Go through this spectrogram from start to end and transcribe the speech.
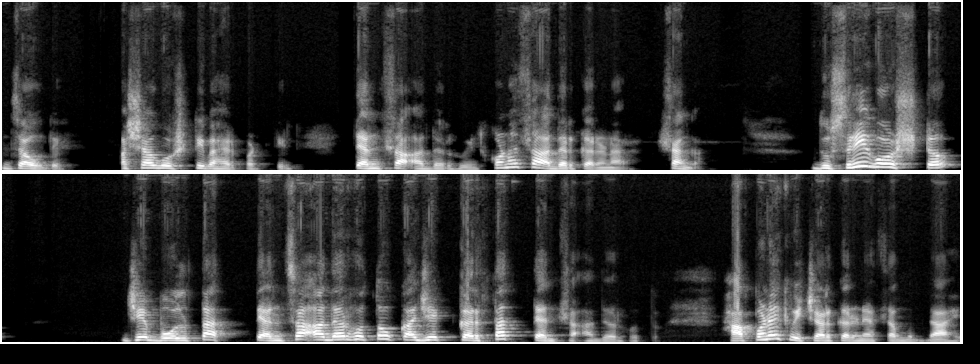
जाऊ दे अशा गोष्टी बाहेर पडतील त्यांचा आदर होईल. कोणाचा आदर करणार? सांगा. दुसरी गोष्ट जे बोलतात त्यांचा आदर होतो का जे करतात त्यांचा आदर होतो? हा पण एक विचार करण्याचा मुद्दा आहे.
